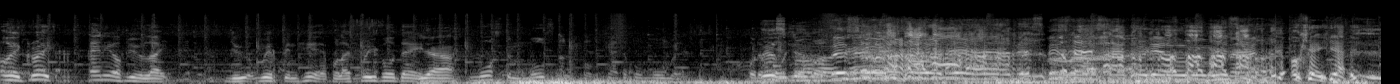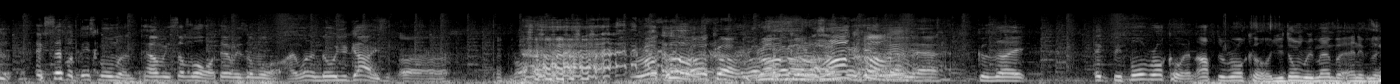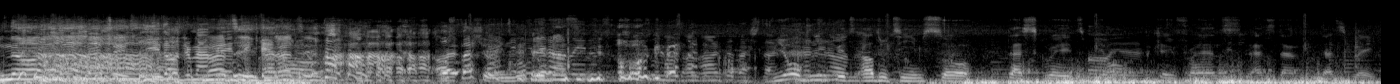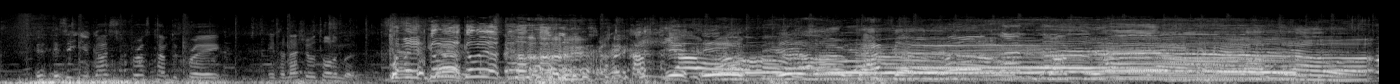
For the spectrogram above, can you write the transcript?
Okay, great. Any of you like you? We've been here for like three, four days. Yeah. What's the most unforgettable moment for the This whole journey? moment. This moment. yeah, this, this is unforgettable moment, man. Okay, yeah. Except for this moment, tell me some more. Tell me some more. I want to know you guys. Uh, Rocco. Rocco. Rocco. Rocco. Rocco. Yeah. Yeah. Because like, like before Rocco and after Rocco, you don't remember anything. No, no, nothing. You don't remember nothing. anything at all. nothing. What's special in We all drink with other teams, so that's great. Oh, we all became friends. That's then that's great. Is, is it you guys' first time to play international tournament? Come here, come here, come here, come here. Here, Here's our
